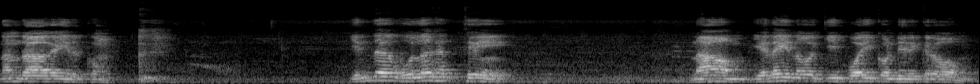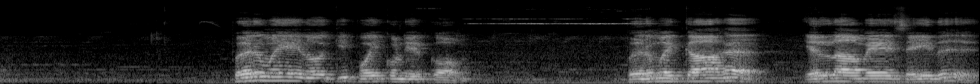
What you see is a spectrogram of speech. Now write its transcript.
நன்றாக இருக்கும். இந்த உலகத்தில் நாம் எதை நோக்கி போய்க் கொண்டிருக்கிறோம் பெருமையை நோக்கி போய்க் கொண்டிருக்கோம் பெருமைக்காக எல்லாமே செய்து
